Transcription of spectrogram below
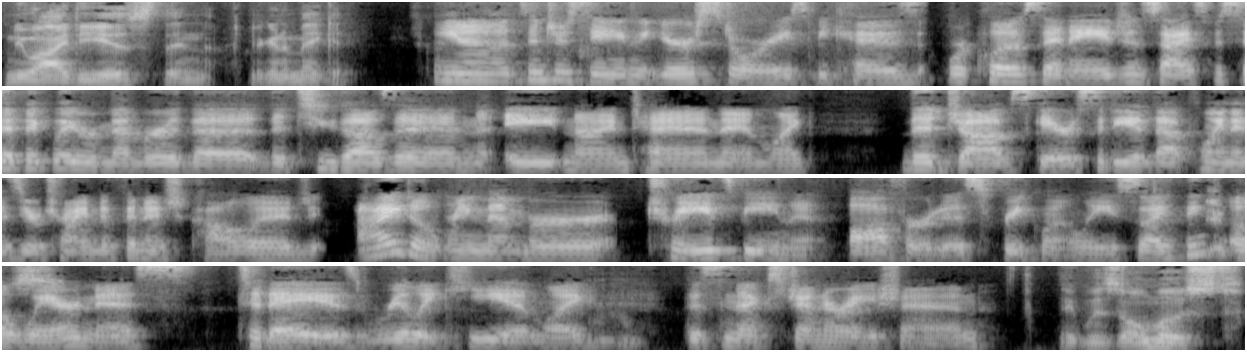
new ideas, then you're going to make it. You know, it's interesting your stories because we're close in age, and so I specifically remember the the 2008, 9, 10, and like the job scarcity at that point as you're trying to finish college. I don't remember trades being offered as frequently, so I think was- awareness today is really key in like this next generation. It was almost,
